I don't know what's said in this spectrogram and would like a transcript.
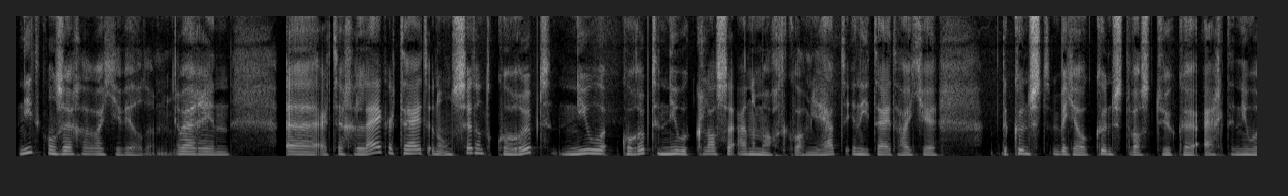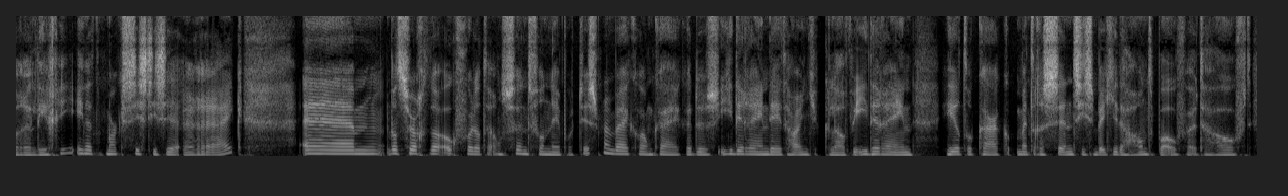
niet kon zeggen wat je wilde. Waarin eh, er tegelijkertijd een ontzettend corrupt nieuwe, corrupte nieuwe klasse aan de macht kwam. Je hebt in die tijd had je de kunst, weet je wel, kunst was natuurlijk eh, eigenlijk de nieuwe religie in het Marxistische Rijk. En dat zorgde er ook voor dat er ontzettend veel nepotisme bij kwam kijken. Dus iedereen deed handje klappen. Iedereen hield elkaar met recensies een beetje de hand boven het hoofd.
